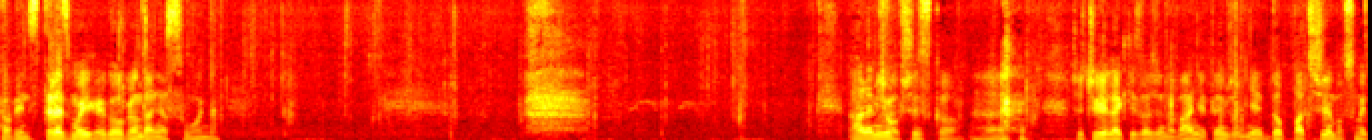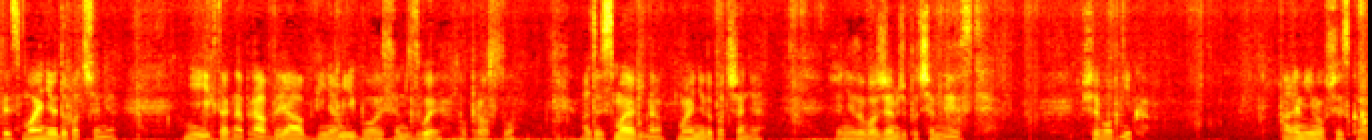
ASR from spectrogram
A więc tyle z mojego oglądania słoni. Ale mimo wszystko, e, że czuję lekkie zażenowanie tym, że nie dopatrzyłem, bo w sumie to jest moje niedopatrzenie nie ich tak naprawdę. Ja obwiniam ich, bo jestem zły po prostu. Ale to jest moja wina, moje niedopatrzenie, że nie zauważyłem, że potrzebny jest przewodnik. Ale mimo wszystko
